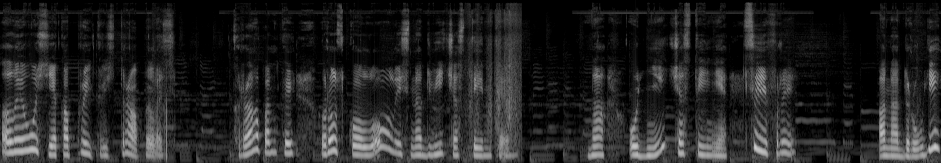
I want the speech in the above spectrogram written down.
Але ось яка прикрість трапилась. Крапанки розкололись на дві частинки. На одній частині цифри, а на другій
